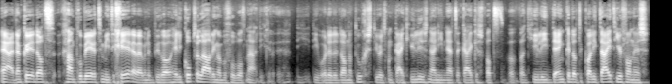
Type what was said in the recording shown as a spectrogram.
Nou ja, dan kun je dat gaan proberen te mitigeren. We hebben het bureau helikopterladingen bijvoorbeeld. Nou, die, die, die worden er dan naartoe gestuurd van kijk jullie eens naar die netten. Kijk eens wat, wat jullie denken dat de kwaliteit hiervan is.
